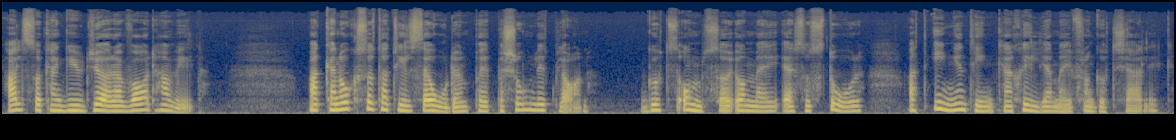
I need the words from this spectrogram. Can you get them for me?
alltså kan Gud göra vad han vill. Man kan också ta till sig orden på ett personligt plan. Guds omsorg om mig är så stor att ingenting kan skilja mig från Guds kärlek.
